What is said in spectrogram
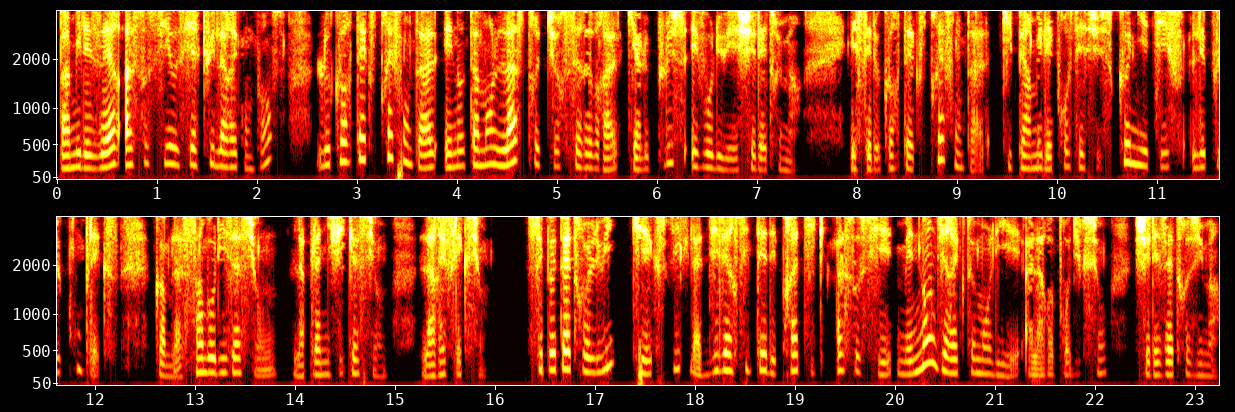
Parmi les aires associées au circuit de la récompense, le cortex préfrontal est notamment la structure cérébrale qui a le plus évolué chez l'être humain, et c'est le cortex préfrontal qui permet les processus cognitifs les plus complexes, comme la symbolisation, la planification, la réflexion. C'est peut-être lui qui explique la diversité des pratiques associées mais non directement liées à la reproduction chez les êtres humains.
